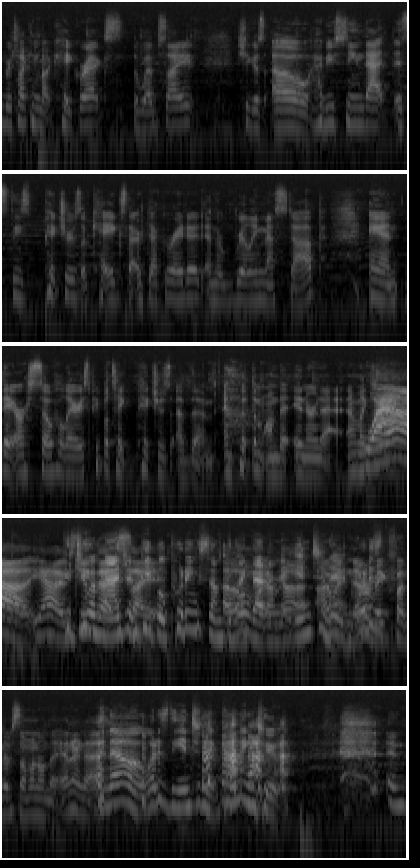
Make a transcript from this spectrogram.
we are talking about Cake Wrecks, the website. She goes, Oh, have you seen that? It's these pictures of cakes that are decorated and they're really messed up. And they are so hilarious. People take pictures of them and put them on the internet. And I'm like, Wow. Yeah, yeah. I've Could you imagine site." people putting something Oh like that on God. the internet? I would never is- make fun of someone on the internet. no, what is the internet coming to? and,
